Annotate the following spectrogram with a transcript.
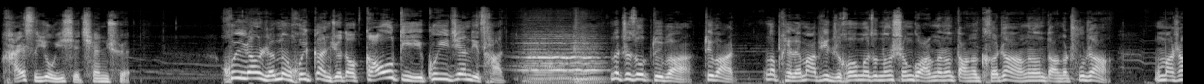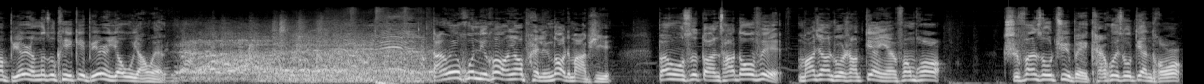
还是有一些欠缺，会让人们会感觉到高低贵贱的差距。那这就对吧？对吧？我拍了马屁之后，我就能升官，我能当个科长，我能当个处长，我马上别人我就可以给别人耀武扬威了。单位混的好，要拍领导的马屁；办公室端茶倒水，麻将桌上点烟放炮，吃饭时候举杯，开会时候点头，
